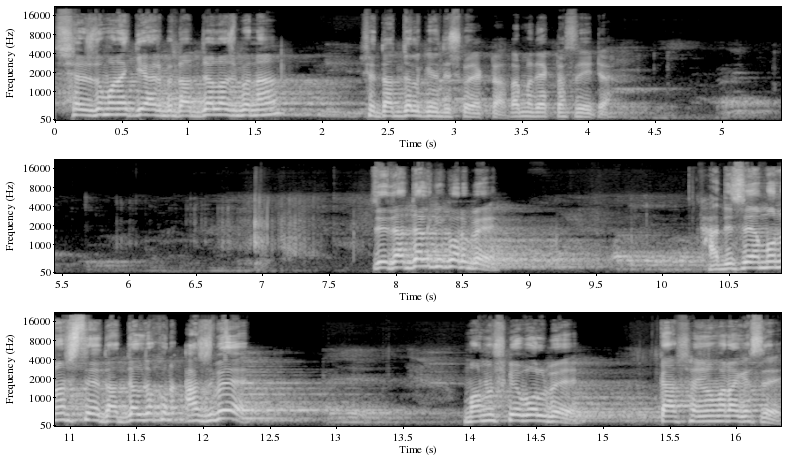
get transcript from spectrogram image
শেষ জমানায় কি আসবে, দাজ্জাল আসবে না? সে দাজ্জালকে নির্দেশ করে একটা, তার মধ্যে একটা আছে এটা যে দাজ্জাল কি করবে? হাদিসে এমন আসছে, দাজ্জাল যখন আসবে, মানুষকে বলবে, কার স্বামী মারা গেছে?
